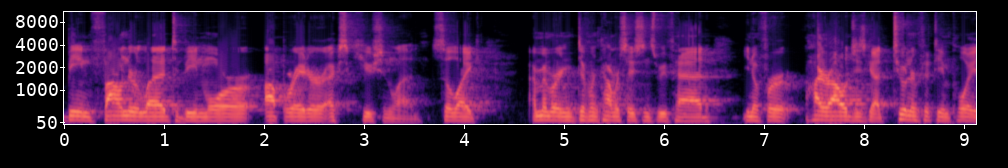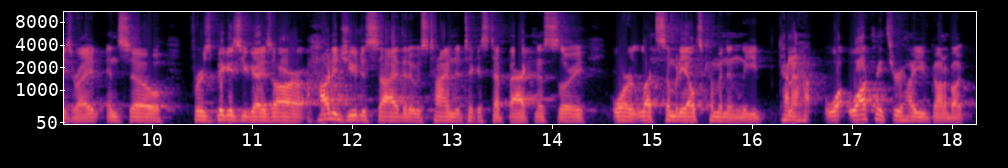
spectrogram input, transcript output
being founder led to being more operator execution led? So like, I remember in different conversations we've had, you know, for Hireology's got 250 employees, right? And so for as big as you guys are, how did you decide that it was time to take a step back necessarily or let somebody else come in and lead? Kind of walk me through how you've gone about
